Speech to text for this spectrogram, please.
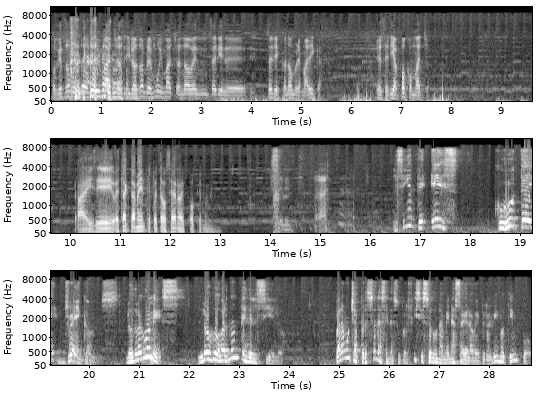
Porque somos todos muy machos y los hombres muy machos no ven series de series con hombres maricas. Él sería poco macho. Ahí sí, exactamente. Después todo se de Pokémon. Excelente. El siguiente es Kuhutei Dragons. Los dragones, los gobernantes del cielo. Para muchas personas en la superficie son una amenaza grave, pero al mismo tiempo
